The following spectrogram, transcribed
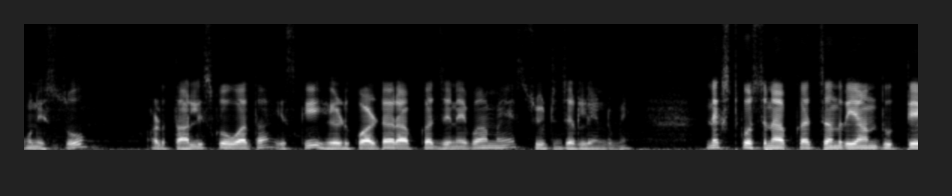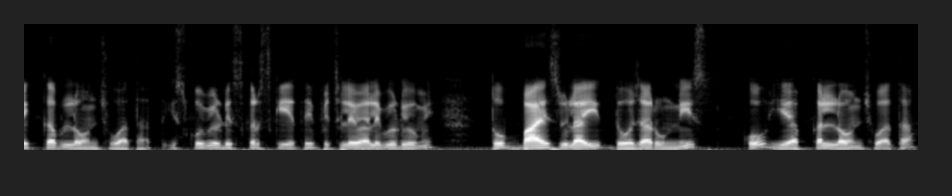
1948 को हुआ था, इसकी हेडक्वार्टर आपका जेनेवा में स्विट्जरलैंड में। नेक्स्ट क्वेश्चन है आपका, चंद्रयान द्वितीय कब लॉन्च हुआ था? तो इसको भी डिस्कस किए थे पिछले वाले वीडियो में। तो 22 जुलाई 2019 को ये आपका लॉन्च हुआ था।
